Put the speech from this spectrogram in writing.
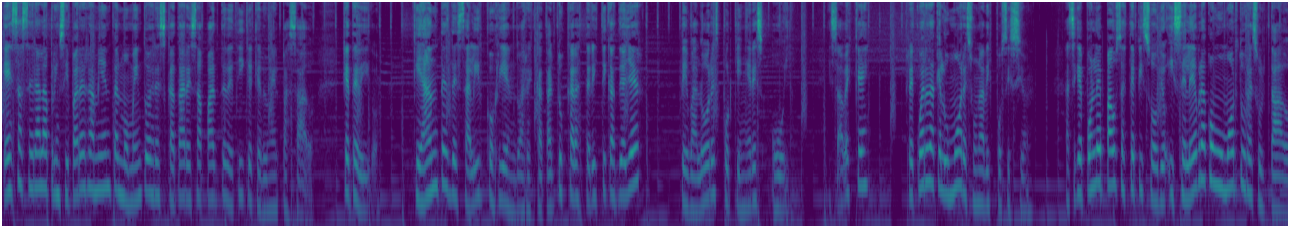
Esa será la principal herramienta al momento de rescatar esa parte de ti que quedó en el pasado. ¿Qué te digo? Que antes de salir corriendo a rescatar tus características de ayer, te valores por quien eres hoy. ¿Y sabes qué? Recuerda que el humor es una disposición. Así que ponle pausa a este episodio y celebra con humor tu resultado.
